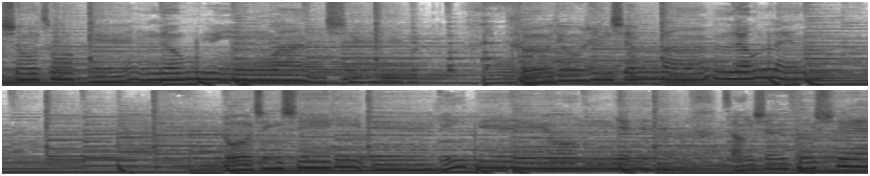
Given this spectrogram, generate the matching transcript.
手作别，流云万千，可有人千万留恋？若今夕一别，一别永年，苍山覆雪，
